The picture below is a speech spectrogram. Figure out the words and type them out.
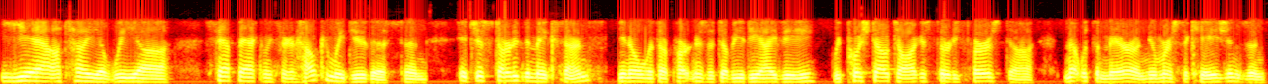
Yeah, I'll tell you, we uh, sat back and we figured, how can we do this? And it just started to make sense. You know, with our partners at WDIV, we pushed out to August 31st, uh, met with the mayor on numerous occasions, and,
